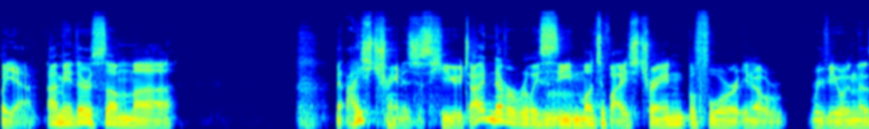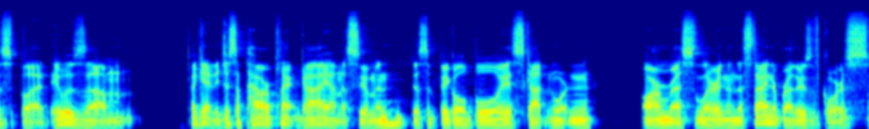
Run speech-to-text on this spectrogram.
but yeah, I mean, there's some. uh man, Ice Train is just huge. I had never really mm. seen much of Ice Train before, you know, reviewing this, but it was um again, just a power plant guy, I'm assuming. Just a big old boy, Scott Norton, arm wrestler, and then the Steiner brothers, of course.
